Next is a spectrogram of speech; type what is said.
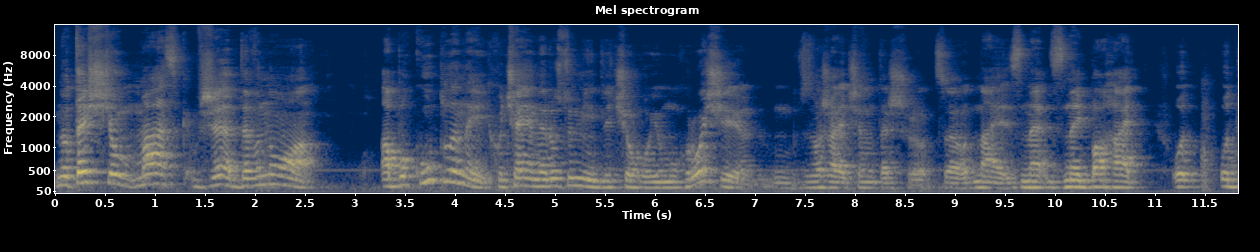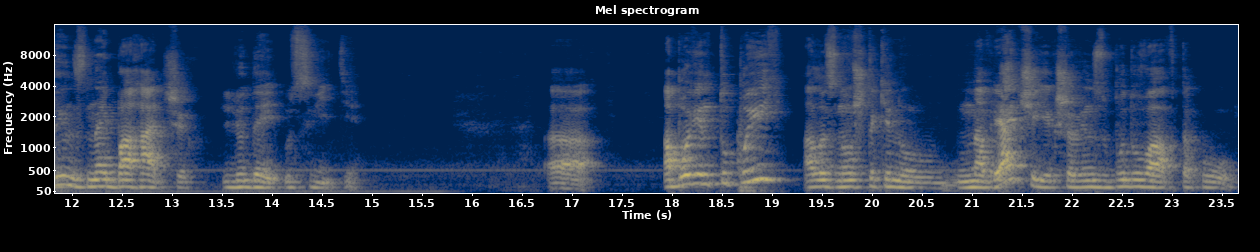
Ну, те, що Маск вже давно або куплений, хоча я не розумію, для чого йому гроші, зважаючи на те, що це одна з найбагат... один з найбагатших людей у світі. Або він тупий, але знову ж таки, ну, навряд чи, якщо він збудував таку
